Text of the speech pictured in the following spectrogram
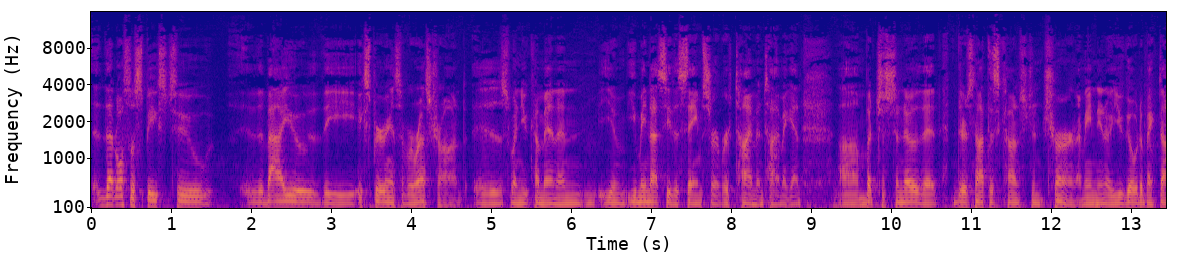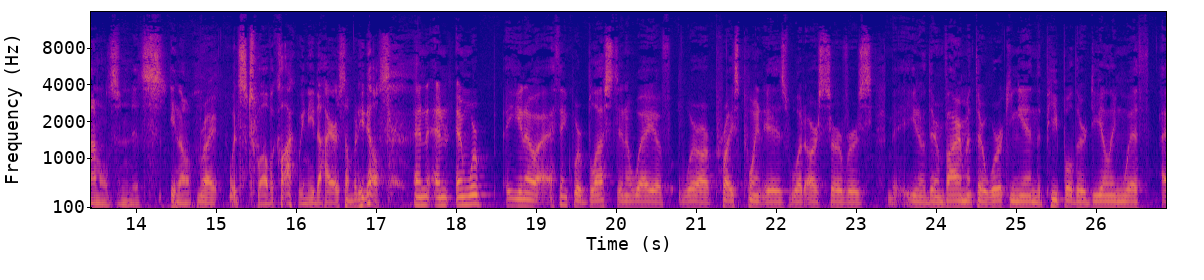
that also speaks to the value, the experience of a restaurant is when you come in and you you may not see the same server time and time again, um, but just to know that there's not this constant churn. I mean, you know, you go to McDonald's and it's you know, Right. It's 12 o'clock. We need to hire somebody else. and and and we're you know I think we're blessed in a way of where our price point is, what our servers, you know, their environment they're working in, the people they're dealing with. I,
